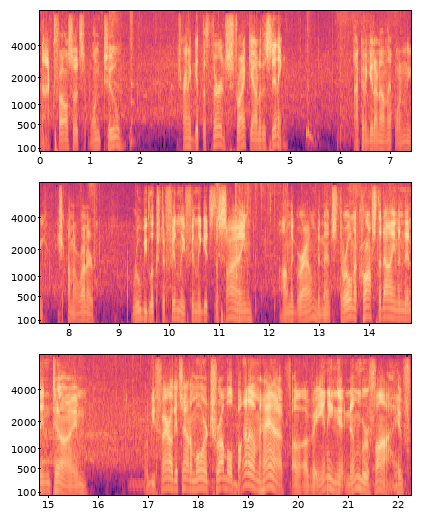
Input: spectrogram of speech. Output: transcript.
knock foul, so it's 1 2. Trying to get the third strikeout of this inning. Not going to get it on that one. The check on the runner. Ruby looks to Finley. Finley gets the sign on the ground, and that's thrown across the diamond and in time. Ruby Farrell gets out of more trouble. Bottom half of inning number five.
